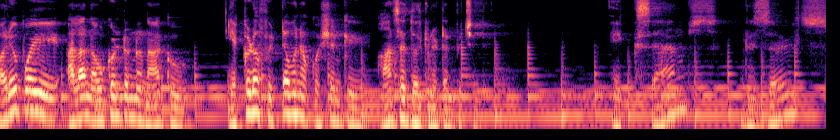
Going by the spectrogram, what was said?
పరువు పోయి అలా నవ్వుకుంటున్న నాకు ఎక్కడో ఫిట్ అవ్వని క్వశ్చన్కి ఆన్సర్ దొరికినట్టు అనిపించింది. ఎగ్జామ్స్ రిజల్ట్స్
